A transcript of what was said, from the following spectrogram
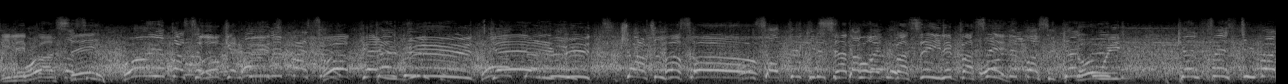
il est passé, Oh, il est passé. Oh, quel Oh, but. il est passé. Oh, quel but. Oh, Quel but. Oh, Gisson oh On sentait qu'il était Ça capable. pourrait être passé, il est Oh, passé il est passé. Quel Oh but. oui. Quel festival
